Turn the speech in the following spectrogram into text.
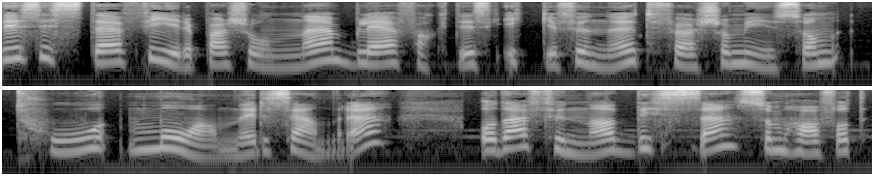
De siste fire personene ble faktisk ikke funnet før så mye som to måneder senere, og det er funnet av disse som har fått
